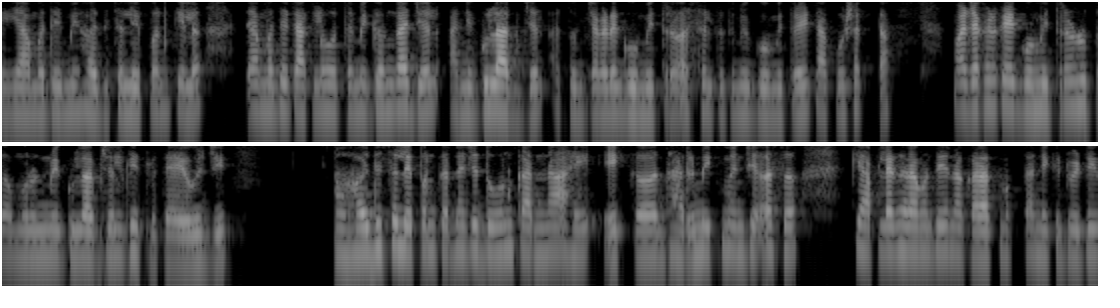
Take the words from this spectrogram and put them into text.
यामध्ये मी हळदीचं लेपन केलं. त्यामध्ये टाकलं होतं मी गंगाजल आणि गुलाबजल. तुमच्याकडे गोमित्र असेल तर तुम्ही गोमित्रही टाकू शकता. माझ्या माझ्याकडे काही गोमित्र नव्हतं म्हणून मी गुलाबजल घेतलं त्याऐवजी. हळदीचं लेपन करण्याचे दोन कारणं आहे. एक धार्मिक म्हणजे असं की आपल्या घरामध्ये नकारात्मकता निगेटिव्हिटी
